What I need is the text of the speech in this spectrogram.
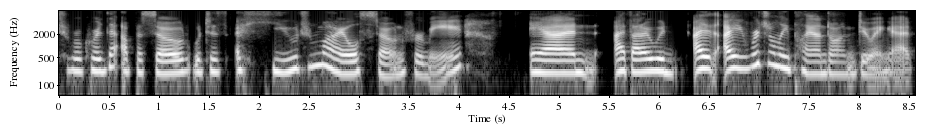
to record the episode, which is a huge milestone for me. And I thought I would I I originally planned on doing it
